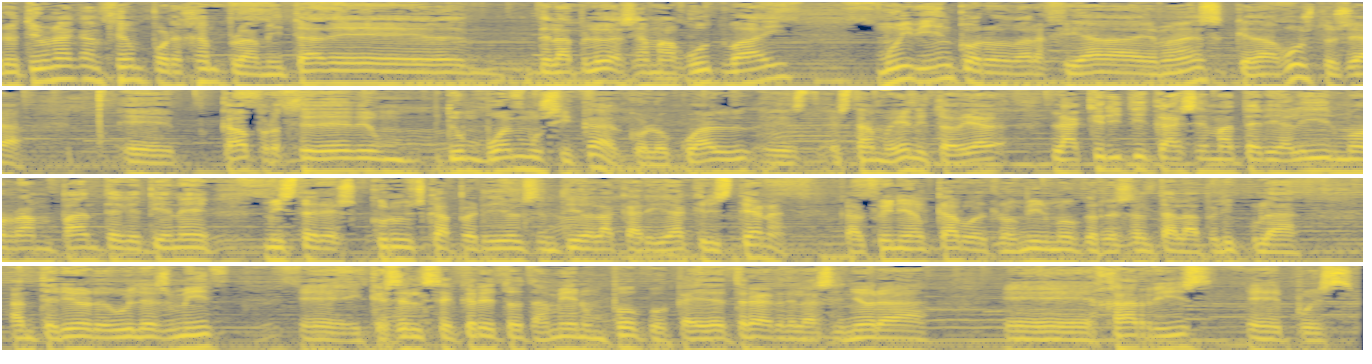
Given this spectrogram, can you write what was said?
pero tiene una canción, por ejemplo, a mitad de, la película, se llama Goodbye, muy bien coreografiada además, que da gusto, o sea, eh, procede de un, de un, buen musical, con lo cual está muy bien. Y todavía la crítica a ese materialismo rampante que tiene Mr. Scrooge, que ha perdido el sentido de la caridad cristiana, que al fin y al cabo es lo mismo que resalta la película anterior de Will Smith, eh, que es el secreto también un poco que hay detrás de la señora eh, Harris, pues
